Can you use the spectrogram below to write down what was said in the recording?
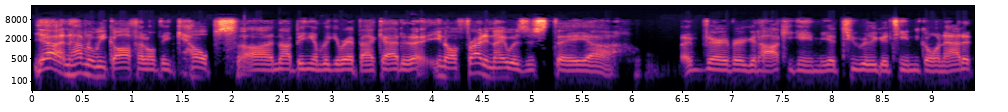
Yeah, and having a week off, I don't think helps. Uh, not being able to get right back at it. You know, Friday night was just a uh, a very very good hockey game. You had two really good teams going at it.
